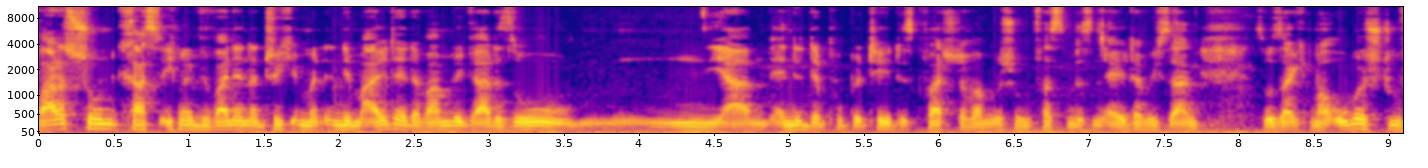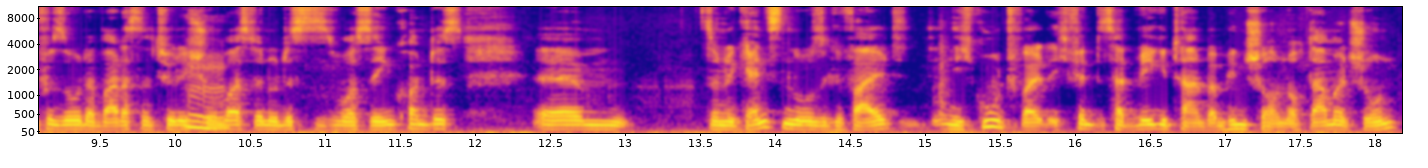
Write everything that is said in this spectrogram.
war das schon krass. Ich meine, wir waren ja natürlich immer in dem Alter, da waren wir gerade so, mm, ja, Ende der Pubertät ist Quatsch, da waren wir schon fast ein bisschen älter, würde ich sagen. So sag ich mal, Oberstufe so, da war das natürlich mhm. schon was, wenn du das sowas sehen konntest. Ähm, so eine grenzenlose Gewalt nicht gut, weil ich finde, es hat wehgetan beim Hinschauen, auch damals schon.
